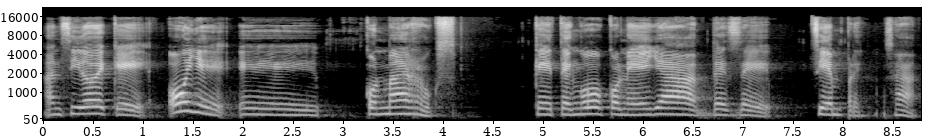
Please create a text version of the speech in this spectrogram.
han sido de que, oye, eh, con Marrox, que tengo con ella desde siempre, o sea,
